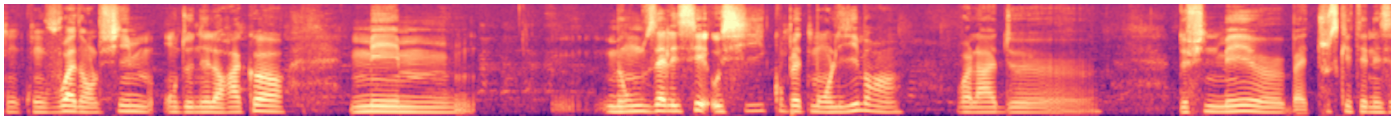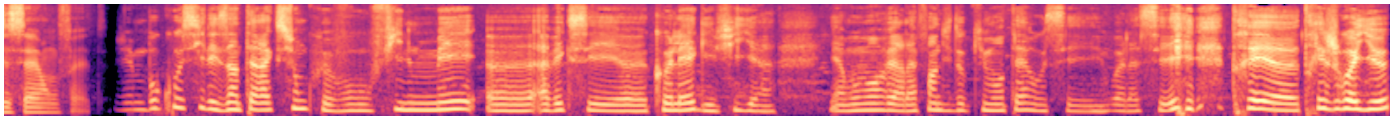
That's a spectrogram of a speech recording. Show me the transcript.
qu'on, voit dans le film ont donné leur accord, mais, mais on nous a laissé aussi complètement libre voilà, de, de filmer euh, bah, tout ce qui était nécessaire en fait. J'aime beaucoup aussi les interactions que vous filmez euh, avec ses collègues et filles il y a un moment vers la fin du documentaire où c'est voilà, très, euh, très joyeux.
